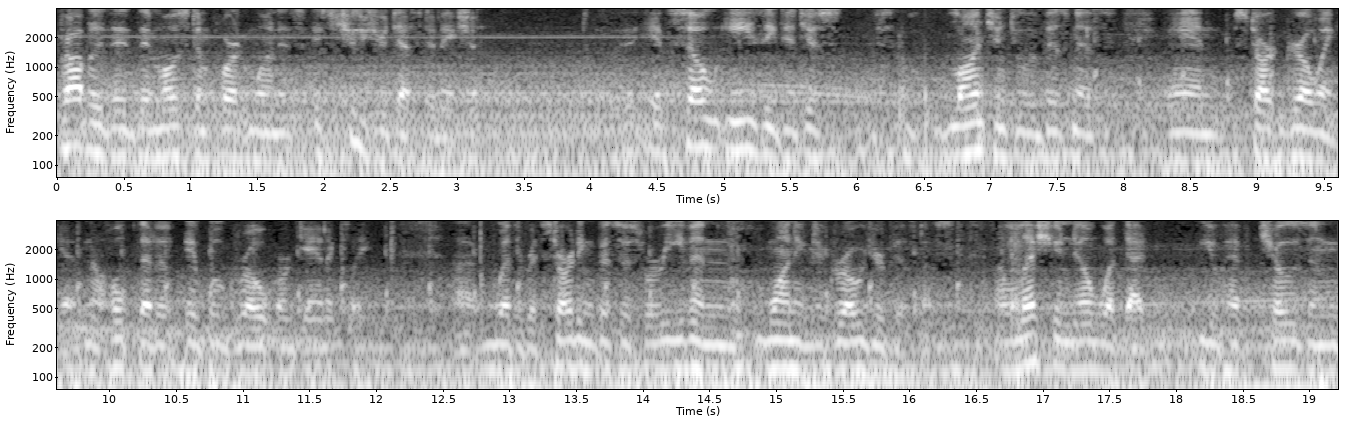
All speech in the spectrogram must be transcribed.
Probably the, the most important one is, is choose your destination. It's so easy to just launch into a business and start growing it and I hope that it, it will grow organically. Uh, whether it's starting business or even wanting to grow your business, unless you know what that you have chosen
